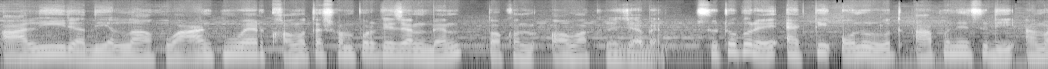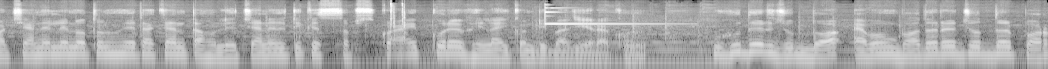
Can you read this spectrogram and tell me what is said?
আলী রাদি আল্লাহ আনহু এর ক্ষমতা সম্পর্কে জানবেন, তখন অবাক হয়ে যাবেন। ছোট করে একটি অনুরোধ, আপনি যদি আমার চ্যানেলে নতুন হয়ে থাকেন, তাহলে চ্যানেলটিকে সাবস্ক্রাইব করে ভেল আইকনটি বাজিয়ে রাখুন। উহুদের যুদ্ধ এবং বদরের যুদ্ধের পর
